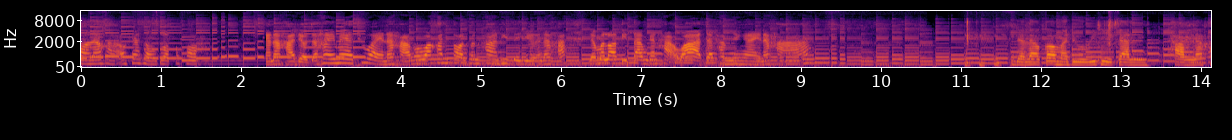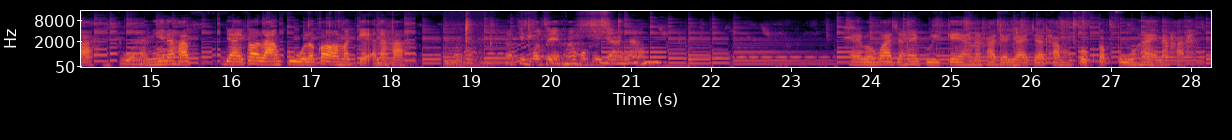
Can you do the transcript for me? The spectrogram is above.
อแล้วค่ะ เอาแค่สองตัวก็พอนะคะ เดี๋ยวจะให้แม่ช่วยนะคะ เพราะว่าขั้นตอนค่อนข้างที่จะเยอะนะคะ เดี๋ยวมารอติดตามกันค่ะว่าจะทำยังไงนะคะ เดี๋ยวเราก็มาดูวิธีการทำนะคะตัวอันนี้นะครับยายก็ล้างปูแล้วก็เอามาแกะนะคะเรากินบ่เสร็จห้าบ่เคยอย่างเนาะยายบอกว่าจะให้ปุ๋ยแกงนะคะ เดี๋ยวยายจะทำกบกับปูให้นะคะนะคะ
